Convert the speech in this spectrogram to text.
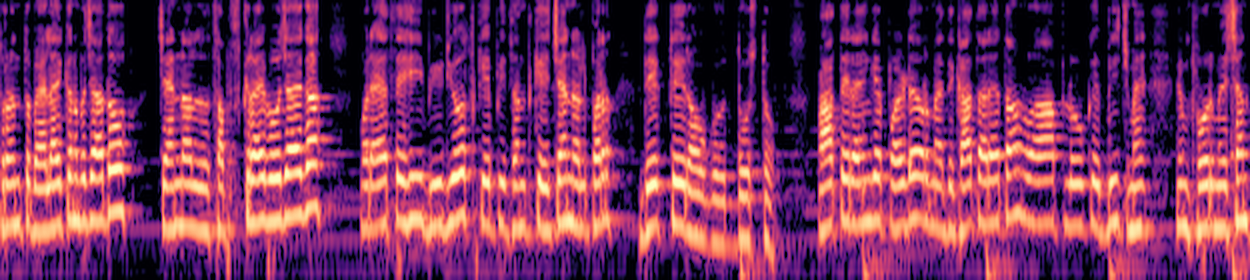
तुरंत बेल आइकन बजा दो। चैनल सब्सक्राइब हो जाएगा। और ऐसे ही वीडियोस के पी संत के चैनल पर देखते रहोगे दोस्तों। आते रहेंगे पर डे और मैं दिखाता रहता हूँ और आप लोगों के बीच में इंफॉर्मेशन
